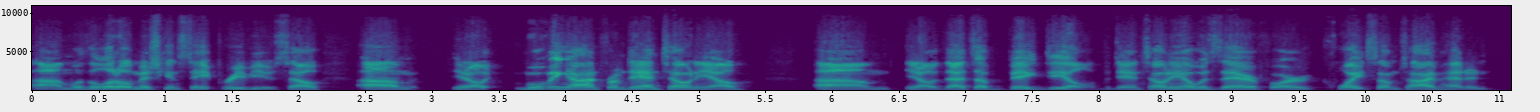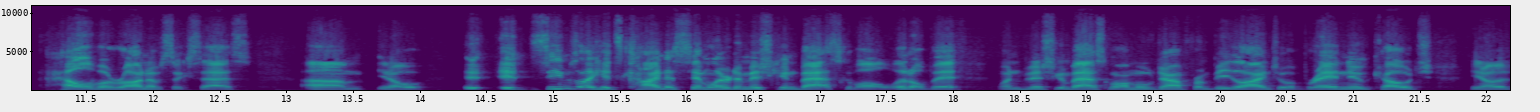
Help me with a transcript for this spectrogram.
um, with a little Michigan State preview. So um, you know, moving on from Dantonio, um, you know that's a big deal. Dantonio was there for quite some time, had a hell of a run of success. Um, you know, it, it seems like it's kind of similar to Michigan basketball a little bit. When Michigan basketball moved down from Beilein to a brand new coach, you know,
